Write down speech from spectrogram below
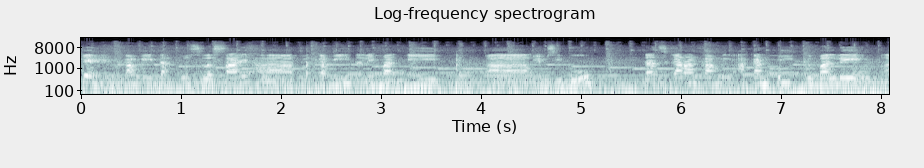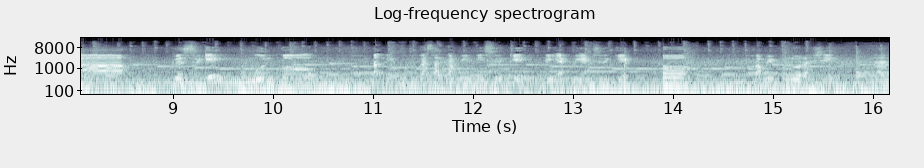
Okey, kami dah pun selesai uh, tugas kami terlibat di uh, MC Bu dan sekarang kami akan pergi ke balik uh, ke Serikit untuk taklim tugasan kami di Serikit di FPM Serikit. So, kami perlu rushing dan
